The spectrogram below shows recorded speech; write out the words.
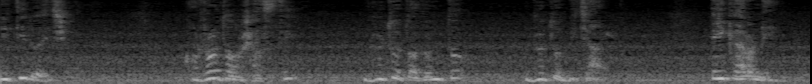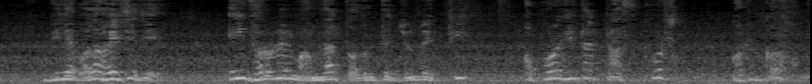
নীতি রয়েছে। কঠোরতম শাস্তি, দ্রুত তদন্ত, দ্রুত বিচার। এই কারণে বিলে বলা হয়েছে যে এই ধরনের মামলার তদন্তের জন্য একটি অপরাজিতা টাস্ক ফোর্স গঠন করা হবে।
